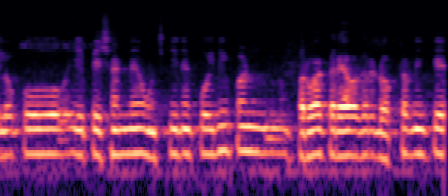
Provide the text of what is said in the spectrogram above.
એ લોકો એ પેશન્ટને ઊંચકીને કોઈની પણ પરવા કર્યા વગર ડૉક્ટરની કે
